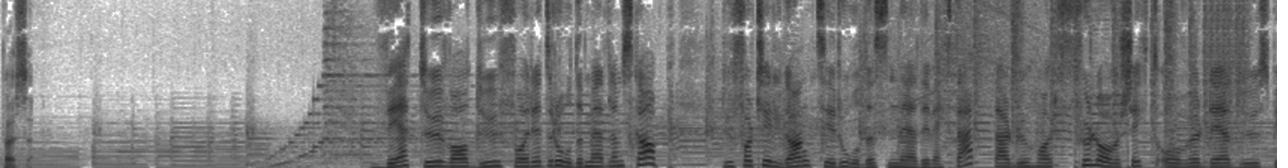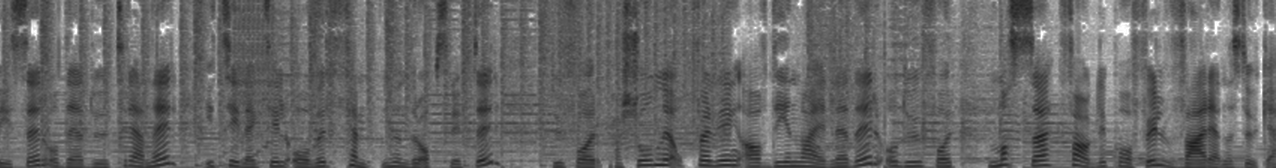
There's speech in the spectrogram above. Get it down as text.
pause. Vet du hva du får et Rode-medlemskap? Du får tilgang til Rodes Ned i vekt-app, der du har full oversikt over det du spiser og det du trener, i tillegg til over 1500 oppskrifter. Du får personlig oppfølging av din veileder, og du får masse faglig påfyll hver eneste uke.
